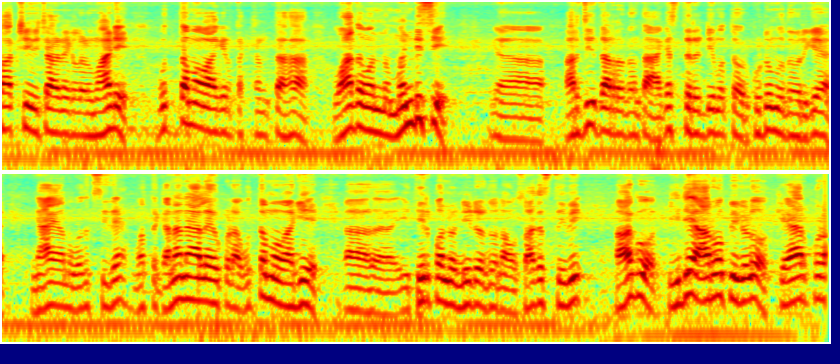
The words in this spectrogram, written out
ಸಾಕ್ಷಿ ವಿಚಾರಣೆಗಳನ್ನು ಮಾಡಿ ಉತ್ತಮವಾಗಿರ್ತಕ್ಕಂತಹ ವಾದವನ್ನು ಮಂಡಿಸಿ ಅರ್ಜಿದಾರರಾದಂಥ ಅಗಸ್ತ್ಯ ರೆಡ್ಡಿ ಮತ್ತು ಅವ್ರ ಕುಟುಂಬದವರಿಗೆ ನ್ಯಾಯವನ್ನು ಒದಗಿಸಿದೆ ಮತ್ತು ಘನ ಕೂಡ ಉತ್ತಮವಾಗಿ ಈ ತೀರ್ಪನ್ನು ನೀಡಿರೋದು ನಾವು ಸ್ವಾಗತಿಸ್ತೀವಿ. ಹಾಗೂ ಇದೇ ಆರೋಪಿಗಳು ಕೆ ಆರ್ ಪುರ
